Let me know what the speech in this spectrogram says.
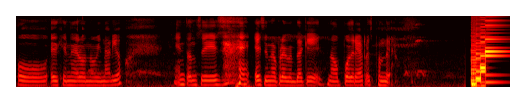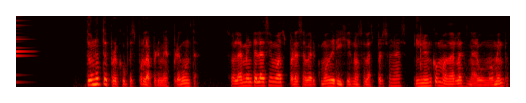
o el género no binario. Entonces es una pregunta que no podría responder. Tú no te preocupes por la primera pregunta. Solamente la hacemos para saber cómo dirigirnos a las personas y no incomodarlas en algún momento.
